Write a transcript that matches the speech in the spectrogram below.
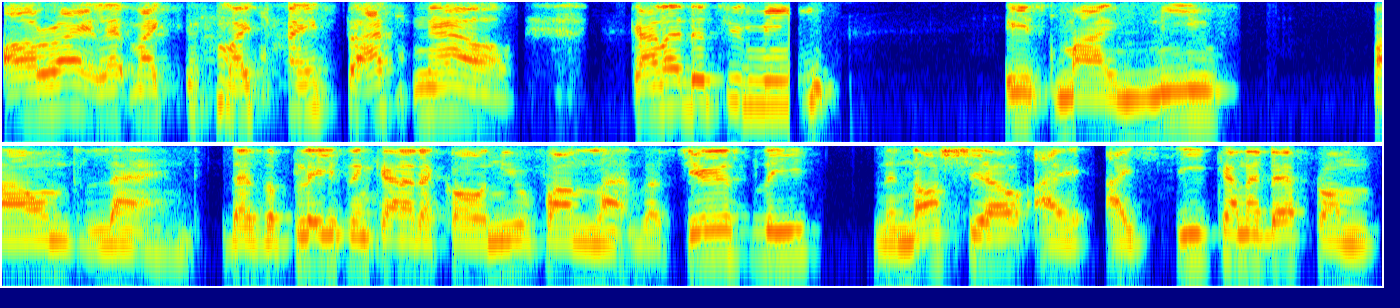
All right, let my my time start now. Canada to me is my newfound land. There's a place in Canada called Newfoundland, but seriously, in a nutshell, I, I see Canada from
